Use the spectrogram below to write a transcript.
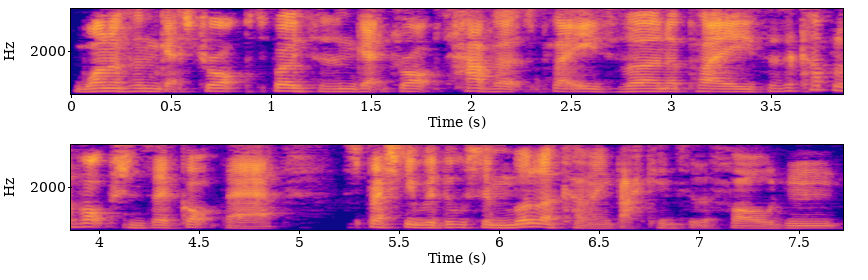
one of them gets dropped, both of them get dropped. Havertz plays, Werner plays. There's a couple of options they've got there, especially with also Muller coming back into the fold. And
